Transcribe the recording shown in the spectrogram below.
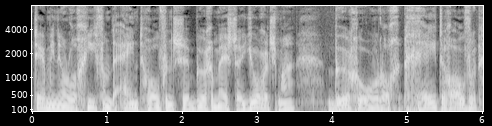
terminologie van de Eindhovense burgemeester Jorritsma, burgeroorlog, gretig over,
